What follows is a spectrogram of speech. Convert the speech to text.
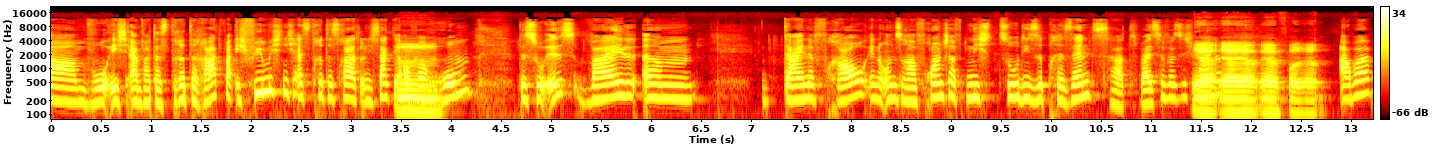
ähm, wo ich einfach das dritte Rad war. Ich fühle mich nicht als drittes Rad. Und ich sage dir auch, mm. warum das so ist, weil ähm, deine Frau in unserer Freundschaft nicht so diese Präsenz hat. Weißt du, was ich ja, meine? Ja, ja, ja, voll, ja. Aber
